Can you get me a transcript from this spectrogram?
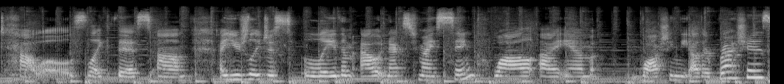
towels like this. Um, I usually just lay them out next to my sink while I am washing the other brushes.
